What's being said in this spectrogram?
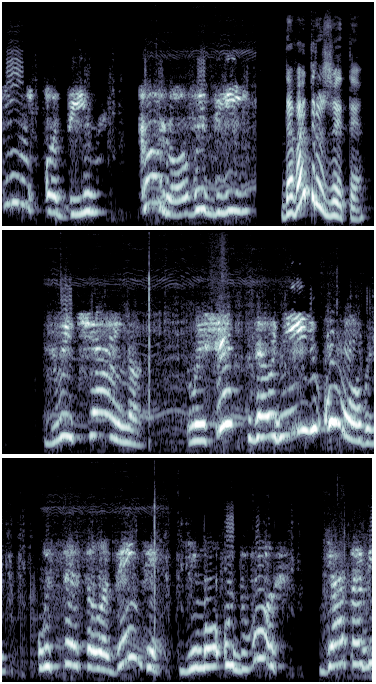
кінь один, корови дві. Давай дружити. Звичайно, лише за однієї умови. Усе солоденьке їмо удвох. Я тобі,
